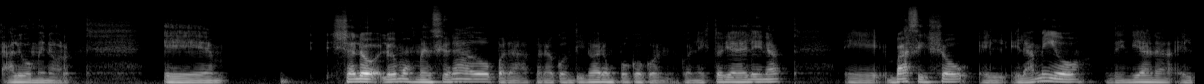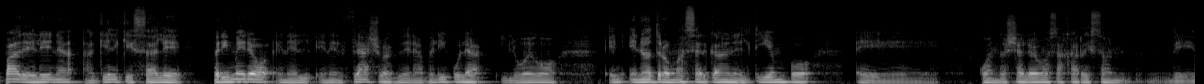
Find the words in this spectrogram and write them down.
algo menor. Eh, ya lo, hemos mencionado para, continuar un poco con, la historia de Elena. Eh, Basil Shaw, el, amigo de Indiana, el padre de Elena, aquel que sale primero en el, en el flashback de la película y luego en, otro más cercano en el tiempo, eh, cuando ya lo vemos a Harrison de,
